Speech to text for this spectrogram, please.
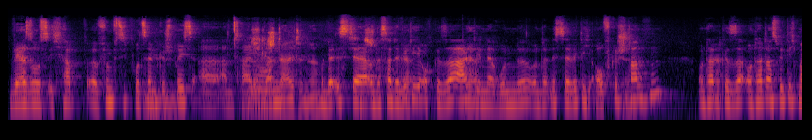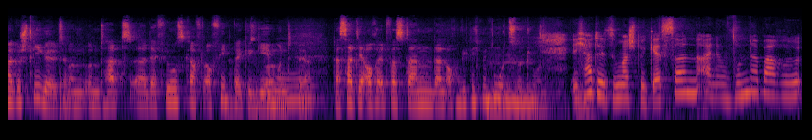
Versus ich habe äh, 50 Prozent Gesprächsanteil. Ja. Und, dann, Gestalte, ne? und da ist der, und das hat er wirklich Ja. auch gesagt Ja. in der Runde, und dann ist er wirklich aufgestanden und hat Ja. gesagt und hat das wirklich mal gespiegelt und, und hat äh, der Führungskraft auch Feedback gegeben. Und Ja. das hat ja auch etwas dann, dann auch wirklich mit Mut zu tun. Ich hatte zum Beispiel gestern eine wunderbare,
